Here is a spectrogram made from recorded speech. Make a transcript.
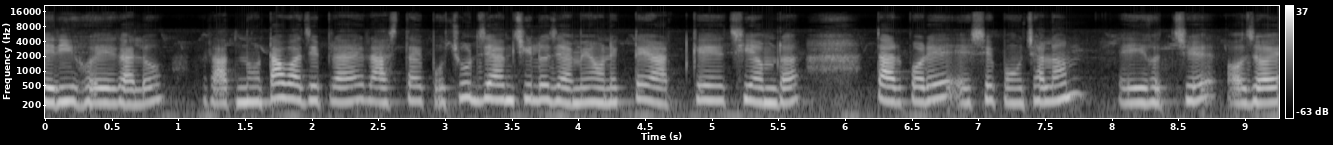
দেরি হয়ে গেল। রাত নটা বাজে প্রায়। রাস্তায় প্রচুর জ্যাম ছিল, জ্যামে অনেকটাই আটকেছি আমরা। তারপরে এসে পৌঁছালাম। এই হচ্ছে অজয়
